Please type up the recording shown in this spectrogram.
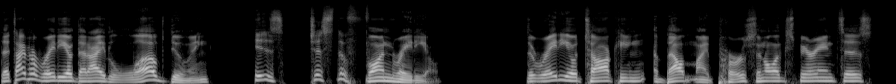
the type of radio that I love doing, is just the fun radio. The radio talking about my personal experiences.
